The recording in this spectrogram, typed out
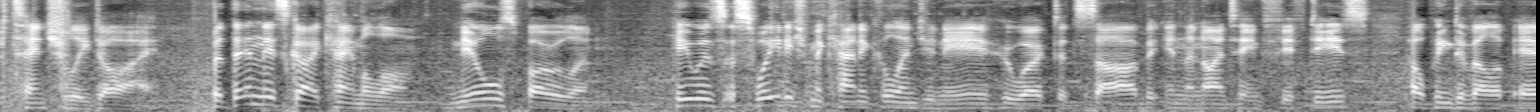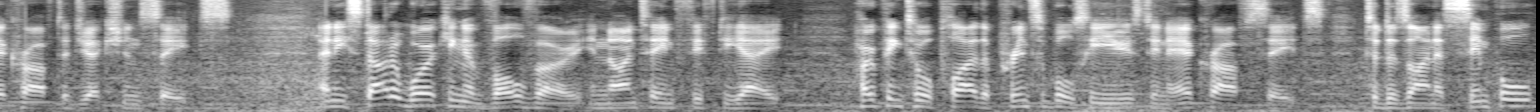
potentially die. But then this guy came along, Nils Bohlin. He was a Swedish mechanical engineer who worked at Saab in the 1950s, helping develop aircraft ejection seats. And he started working at Volvo in 1958 hoping to apply the principles he used in aircraft seats to design a simple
